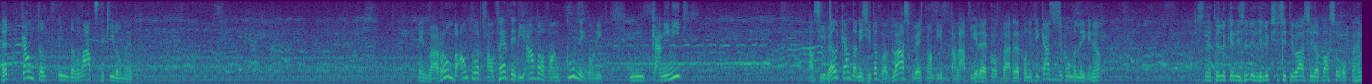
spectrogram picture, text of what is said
Het kantelt in de laatste kilometer. En waarom beantwoordt Valverde die aanval van Koenigo niet? Kan hij niet? Als hij wel kan, dan is hij toch wel dwaas geweest. Want hier, dan laat hij hier eh, kostbare bonificatieseconden liggen. Ja. Het is natuurlijk in die, in die luxe situatie dat Basso op hem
